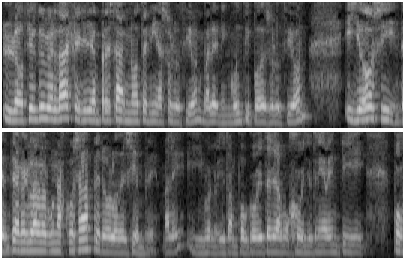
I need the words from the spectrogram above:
Lo cierto y verdad es que aquella empresa no tenía solución, ¿vale? Ningún tipo de solución. Y yo sí, intenté arreglar algunas cosas, pero lo de siempre, ¿vale? Y bueno, yo tampoco, yo tenía muy joven, yo tenía 20... Pues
